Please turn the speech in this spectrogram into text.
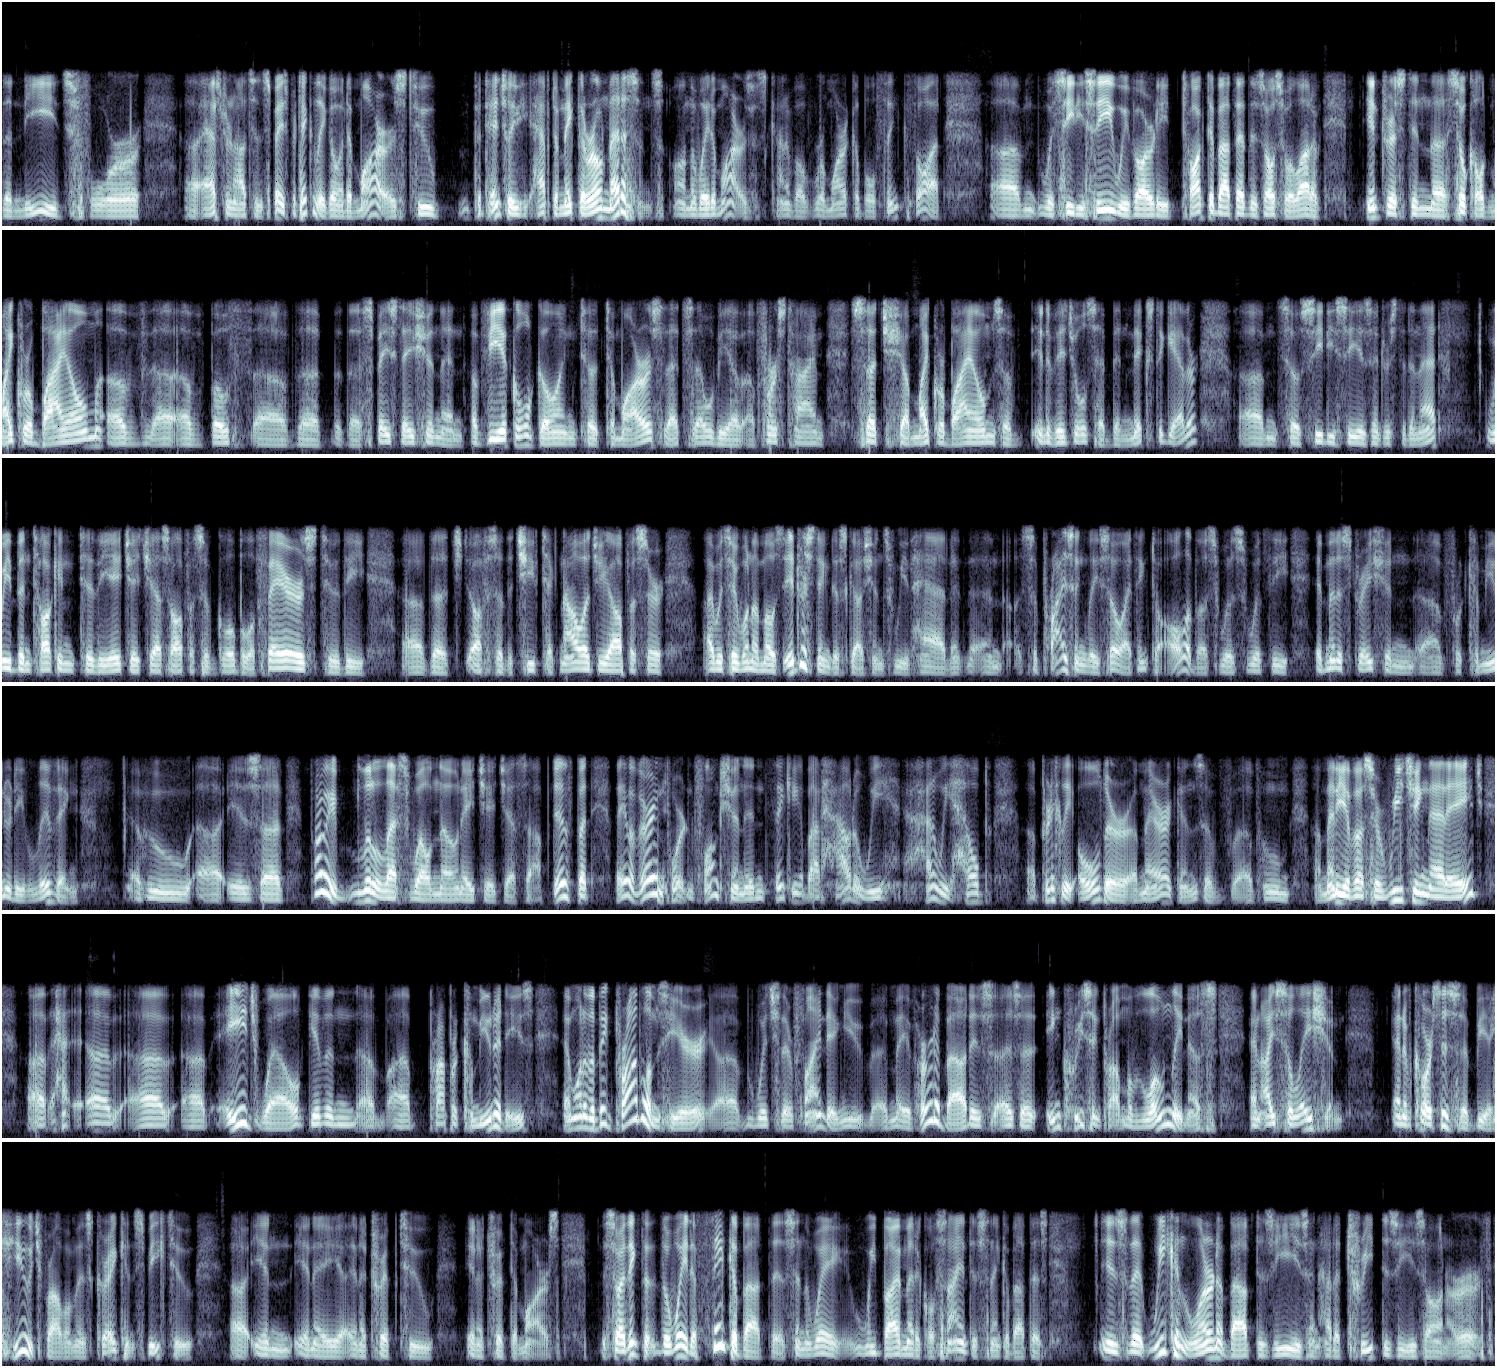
the needs for astronauts in space, particularly going to Mars, to potentially have to make their own medicines on the way to Mars. It's kind of a remarkable think thought. Um, with CDC, we've already talked about that. There's also a lot of interest in the so-called microbiome of uh, of both uh, the the space station and a vehicle going to, to Mars. That's that will be a, a first time such uh, microbiomes of individuals have been mixed together. Um, so CDC is interested in that. We've been talking to the HHS Office of Global Affairs, to the uh, the Office of the Chief Technology Officer. I would say one of the most interesting discussions we've had, and, and surprisingly so, I think to all of us, was with the Administration uh, for Community Living. who uh, is uh, probably a little less well known HHS operative, but they have a very important function in thinking about how do we how do we help uh, particularly older Americans, of, of whom uh, many of us are reaching that age, uh, uh, uh, age well given proper communities. And one of the big problems here, which they're finding, you may have heard about, is, is an increasing problem of loneliness and isolation and of course, this would be a huge problem, as Craig can speak to, uh, in in a in a trip to in a trip to Mars. So I think the the way to think about this, and the way we biomedical scientists think about this, is that we can learn about disease and how to treat disease on Earth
